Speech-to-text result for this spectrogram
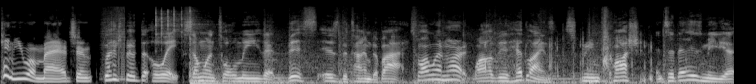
Can you imagine? Flashback to 08, someone told me that this is the time to buy. So I went hard while the headlines screamed caution. And today's media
